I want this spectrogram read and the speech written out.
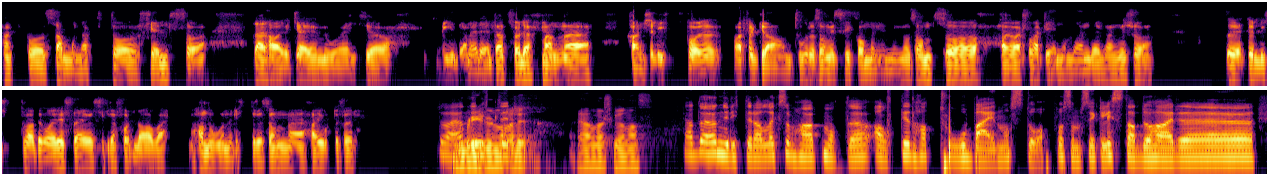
tanke på sammenlagt og fjell. Så der har ikke jeg noe egentlig å bidra med i det hele tatt, føler jeg. Men uh, kanskje litt på i hvert fall Gran Tour og sånn, hvis vi kommer inn i noe sånt. Så har jeg i hvert fall vært igjennom det en del ganger. så så vet jo litt hva det går i. Så det er jo sikkert en fordel å ha noen ryttere som har gjort det før. Du er jo en rytter. Ja, vær så god, Jonas. Ja, du er en rytter, Alex, som har på en måte alltid hatt to bein å stå på som syklist. Da. Du har uh,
